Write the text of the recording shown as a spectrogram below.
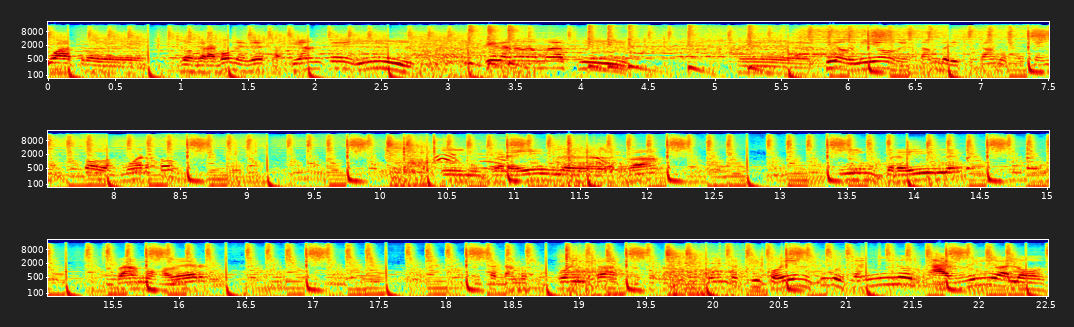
cuatro de los dragones desafiantes y, queda nada más y eh, Leon están verificando que estén todos muertos. Increíble, de verdad. Increíble. Vamos a ver sacando sus cuentas, están sacando sus cuentas, chicos. Oigan, chicos, se han ido arriba los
